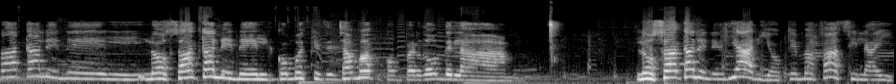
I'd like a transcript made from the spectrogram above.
sacan en el, lo sacan en el, ¿cómo es que se llama? Con perdón de la, lo sacan en el diario, que es más fácil ahí.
